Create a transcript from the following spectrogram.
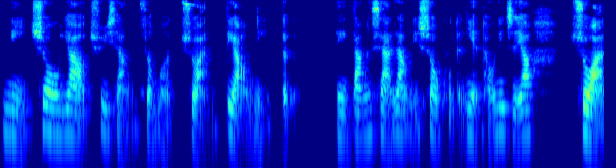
你就要去想怎么转掉你的。你当下让你受苦的念头，你只要转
